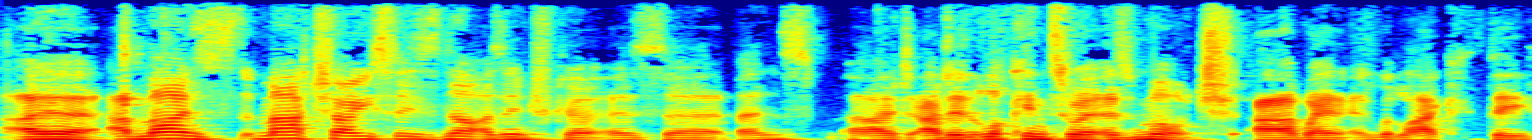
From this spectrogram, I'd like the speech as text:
Uh, mine's my choice is not as intricate as uh, Ben's. I, I didn't look into it as much. I went like the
